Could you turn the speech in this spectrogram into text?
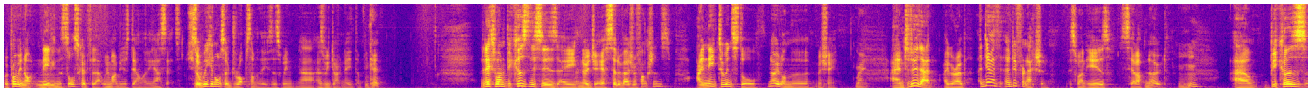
we're probably not needing the source code for that. We might be just downloading assets. So we can also drop some of these as we uh, as we don't need them. Okay. The next one, because this is a Node.js set of Azure functions, I need to install Node on the machine. Right. And to do that, I grab a, a different action. This one is set up Node. Um, because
